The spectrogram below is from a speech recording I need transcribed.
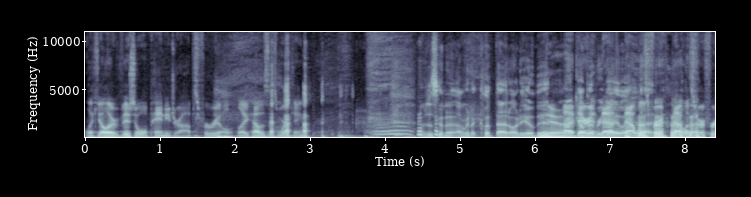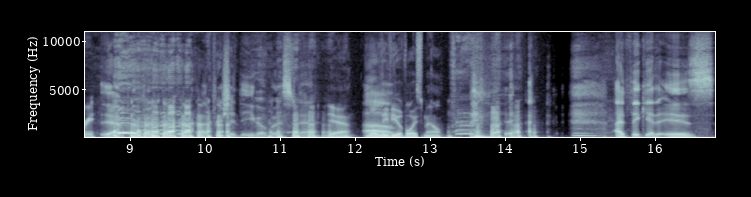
Like y'all are visual panty drops for real. Like how is this working? I'm just gonna I'm gonna clip that audio bit. Yeah. and Uh, wake up there, every that, day like that one's for that one's for free. Yeah, perfect, perfect. I appreciate the ego boost, man. Yeah. We'll leave Um, you a voicemail. I think it is.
